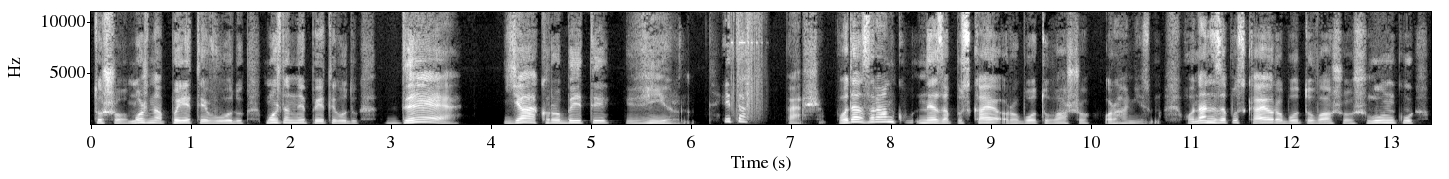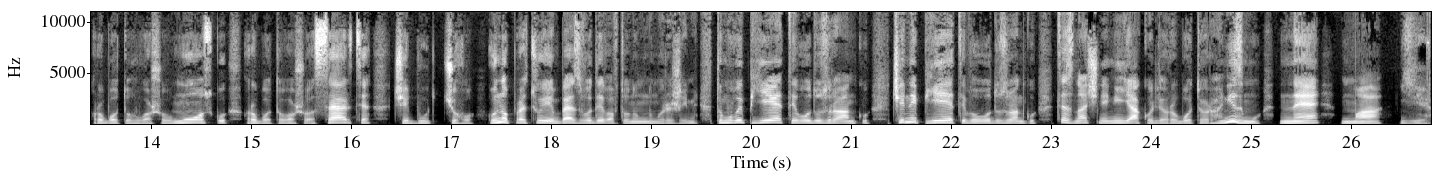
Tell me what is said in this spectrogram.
то що, можна пити воду, можна не пити воду? Де? Як робити вірно? І так, перше, вода зранку не запускає роботу вашого організму. Вона не запускає роботу вашого шлунку, роботу вашого мозку, роботу вашого серця чи будь-чого. Воно працює без води в автономному режимі. Тому ви п'єте воду зранку чи не п'єте воду зранку, це значення ніякого для роботи організму не має.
